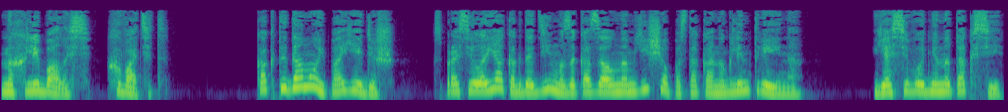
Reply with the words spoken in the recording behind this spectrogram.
Нахлебалась, хватит. «Как ты домой поедешь?» — спросила я, когда Дима заказал нам еще по стакану Глинтвейна. «Я сегодня на такси».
